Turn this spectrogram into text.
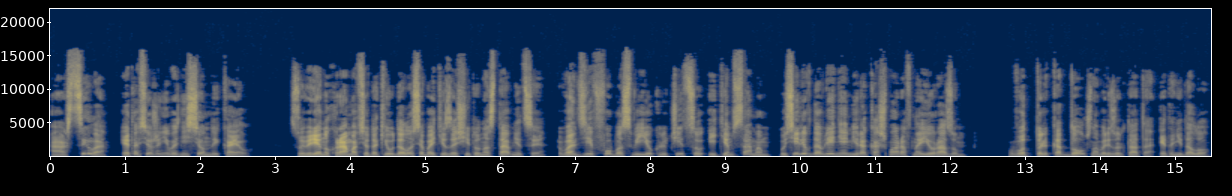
а Ашцила – это все же не вознесенный Кайл. Суверену храма все-таки удалось обойти защиту наставницы, вонзив Фобос в ее ключицу и тем самым усилив давление мира кошмаров на ее разум. Вот только должного результата это не дало.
